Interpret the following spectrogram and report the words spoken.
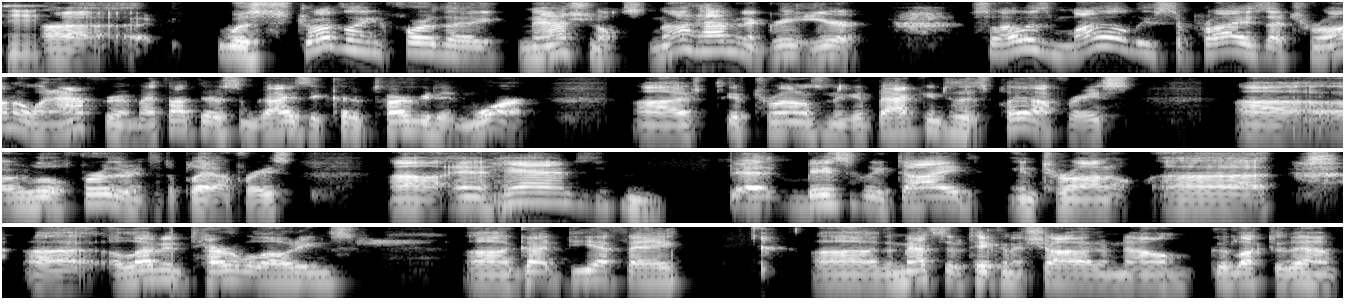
Hmm. uh, was struggling for the Nationals, not having a great year. So I was mildly surprised that Toronto went after him. I thought there were some guys they could have targeted more uh, if, if Toronto's going to get back into this playoff race uh, or a little further into the playoff race. Uh, and Hand basically died in Toronto. Uh, uh, 11 terrible outings, got DFA. The Mets have taken a shot at him now. Good luck to them.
